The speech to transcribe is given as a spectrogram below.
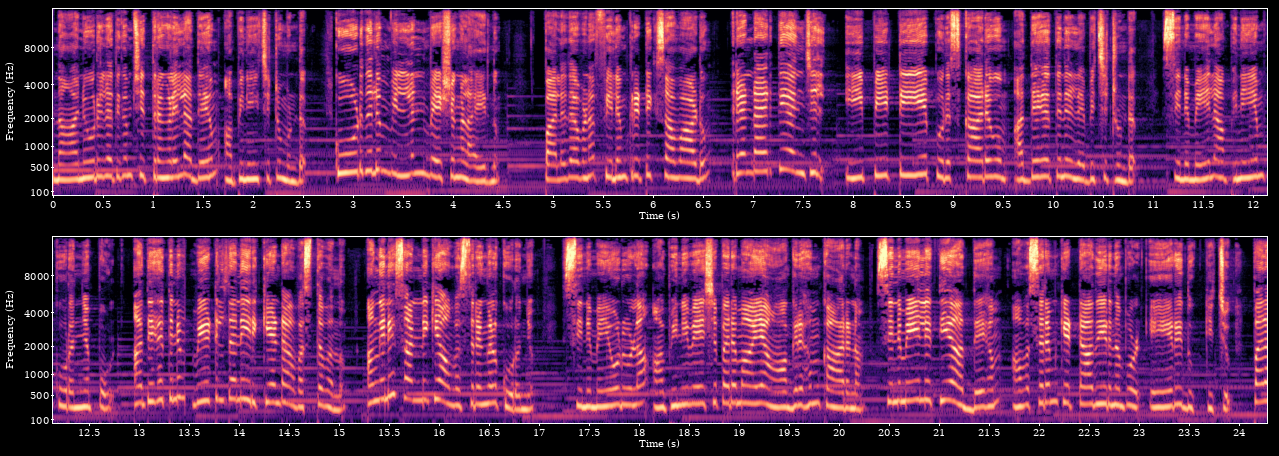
നാനൂറിലധികം ചിത്രങ്ങളിൽ അദ്ദേഹം അഭിനയിച്ചിട്ടുമുണ്ട്. കൂടുതലും വില്ലൻ വേഷങ്ങളായിരുന്നു. പലതവണ ഫിലിം ക്രിട്ടിക്സ് അവാർഡും രണ്ടായിരത്തി അഞ്ചിൽ ഇ പി ടി എ പുരസ്കാരവും അദ്ദേഹത്തിന് ലഭിച്ചിട്ടുണ്ട്. സിനിമയിൽ അഭിനയം കുറഞ്ഞപ്പോൾ അദ്ദേഹത്തിന് വീട്ടിൽ തന്നെ ഇരിക്കേണ്ട അവസ്ഥ വന്നു. അങ്ങനെ സണ്ണിക്ക് അവസരങ്ങൾ കുറഞ്ഞു. സിനിമയോടുള്ള അഭിനിവേശപരമായ ആഗ്രഹം കാരണം സിനിമയിലെത്തിയ അദ്ദേഹം അവസരം കിട്ടാതിരുന്നപ്പോൾ ഏറെ ദുഃഖിച്ചു. പല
